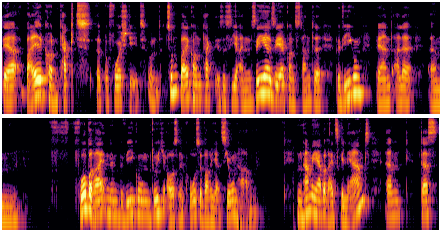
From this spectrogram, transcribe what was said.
der Ballkontakt äh, bevorsteht. Und zum Ballkontakt ist es hier eine sehr, sehr konstante Bewegung, während alle ähm, vorbereitenden Bewegungen durchaus eine große Variation haben. Nun haben wir ja bereits gelernt, ähm, dass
